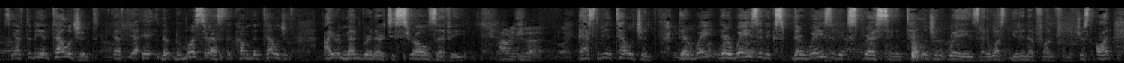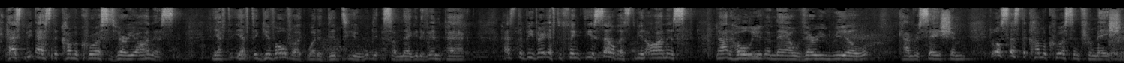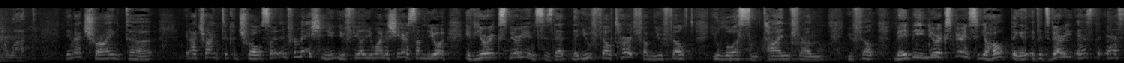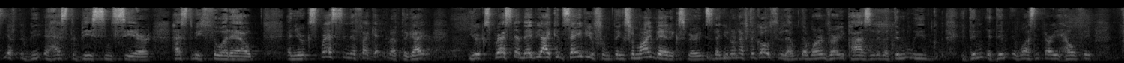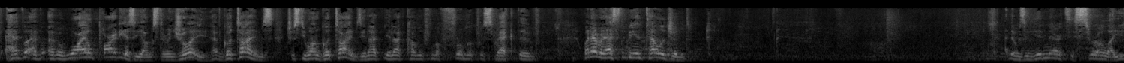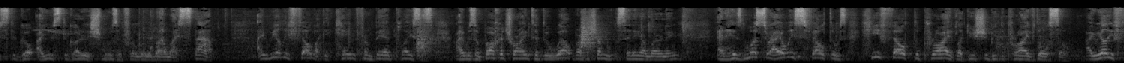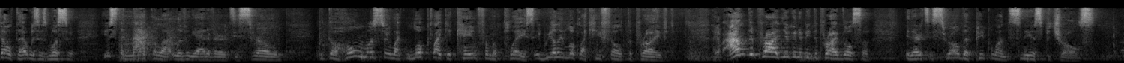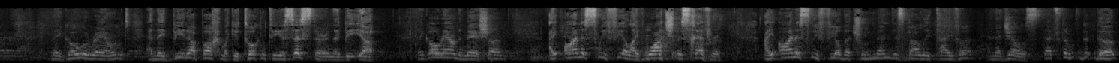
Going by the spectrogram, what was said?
So you have to be intelligent. You have to, yeah, the, the has to come to intelligence. I remember in Eretz Yisrael, Zevi. How do you do that? It has to be intelligent. Their way, there are ways of ex, there are ways of expressing intelligent ways that it wasn't you didn't have fun from it. Just on has to be has to come across as very honest. You have to you have to give over like what it did to you, some negative impact. Has to be very. You have to think to yourself. Has to be an honest, not holier than thou, very real conversation. It also has to come across information a lot. You're not trying to you're not trying to control certain information. You, you feel you want to share something. Your, if your experience is that, that you felt hurt from, you felt you lost some time from, you felt maybe in your experience you're hoping. If it's very, it has to, it has, you have to be, it has to be sincere, has to be thought out, and you're expressing. If I get that the guy, you're expressing that maybe I can save you from things from my bad experiences that you don't have to go through that, that weren't very positive, that didn't lead, it didn't, it didn't, it wasn't very healthy. Have a, have, have a wild party as a youngster. Enjoy. Have good times. Just you want good times. You're not, you're not coming from a from a perspective. Whatever. It has to be intelligent. There was a Yidden Eretz Yisrael. I used to go. I used to go to Shmuzin for a little while, and I stopped. I really felt like it came from bad places. I was a bacher trying to do well. Baruch Hashem, sitting and learning. And his musr, I always felt it was, he felt deprived, like you should be deprived also. I really felt that was his musr. He used to knock a lot living out of Eretz Yisrael. But the whole musr like looked like it came from a place. It really looked like he felt deprived. Like, if I'm deprived, you're going to be deprived also. In Eretz Yisrael, there are people on sneers patrols. They go around and they beat up Achim like you're talking to your sister and they beat you up. They go around the Me'asham. I honestly feel, I've watched this chevra, I honestly feel that tremendous Bali Taiva and they're jealous. That's the, the, the,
